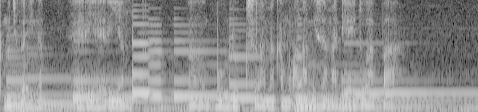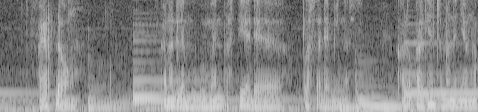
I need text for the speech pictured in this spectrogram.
Kamu juga ingat hari-hari yang buruk selama kamu alami sama dia itu apa? Fair dong. Karena dalam hubungan pasti ada plus ada minus. Kalau kalian cuma hanya nge,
